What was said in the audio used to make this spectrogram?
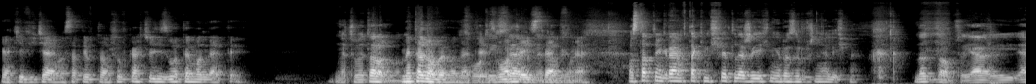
jakie widziałem ostatnio w planszówkach, czyli złote monety. Znaczy metalowy. no. Metalowe monety, Złote złote, i srebrne. Ostatnio grałem w takim świetle, że ich nie rozróżnialiśmy. No dobrze, ja, ja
